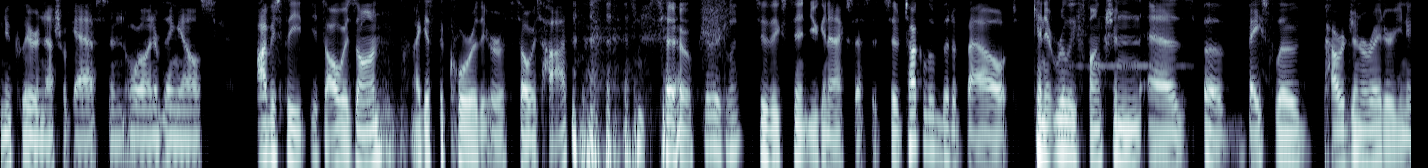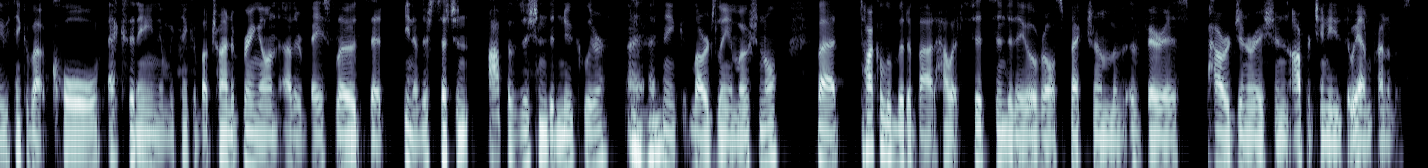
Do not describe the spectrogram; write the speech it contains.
nuclear and natural gas and oil and everything else. Obviously, it's always on. I guess the core of the earth is always hot. so, Typically. to the extent you can access it. So, talk a little bit about can it really function as a baseload power generator? You know, you think about coal exiting, and we think about trying to bring on other base loads that, you know, there's such an opposition to nuclear, mm-hmm. I, I, mm-hmm. think largely emotional. But talk a little bit about how it fits into the overall spectrum of, of various power generation opportunities that we have in front of us.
